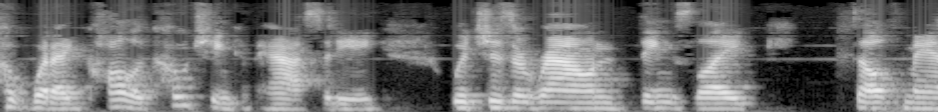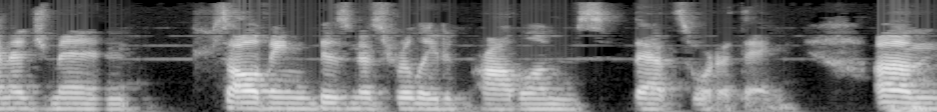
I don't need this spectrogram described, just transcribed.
co- what i call a coaching capacity which is around things like self management solving business related problems, that sort of thing. Um, mm-hmm.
